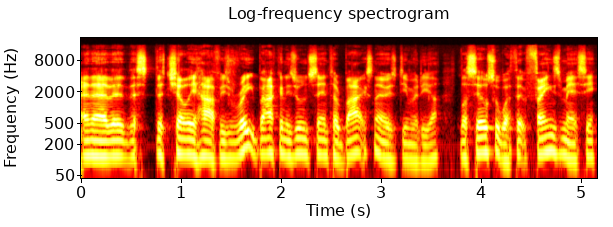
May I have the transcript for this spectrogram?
and uh, the, the, the Chile half, he's right back in his own centre backs now, is Di Maria. Lo with it, finds Messi,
